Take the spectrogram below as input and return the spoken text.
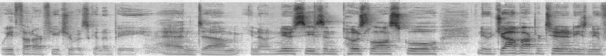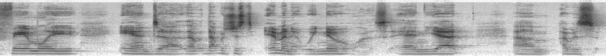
we thought our future was going to be. And, um, you know, new season, post law school, new job opportunities, new family. And uh, that, that was just imminent. We knew it was. And yet, um, I was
